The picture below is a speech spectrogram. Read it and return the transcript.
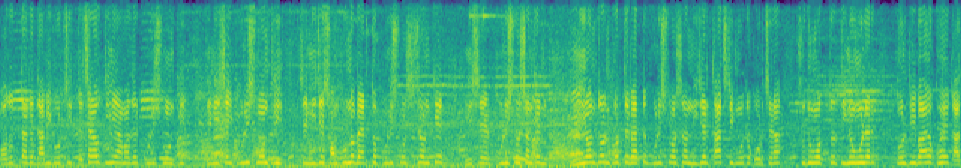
পদত্যাগের দাবি করছি। এছাড়াও তিনি আমাদের পুলিশ মন্ত্রী, যিনি সেই পুলিশ মন্ত্রী, সে নিজে সম্পূর্ণ ব্যর্থ পুলিশ প্রশাসনকে সে পুলিশ প্রশাসনকে নিয়ন্ত্রণ করতে ব্যর্থ পুলিশ প্রশাসন নিজের কাজ ঠিকমতো করছে না। শুধুমাত্র তৃণমূলের তল্পিবাহক হয়ে কাজ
